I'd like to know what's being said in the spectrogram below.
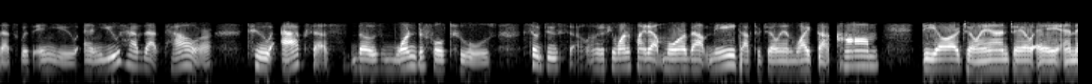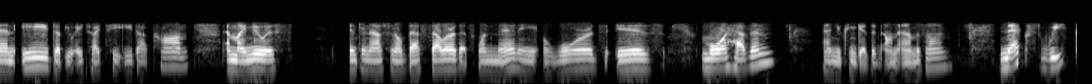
that's within you and you have that power to access those wonderful tools so do so. I mean, if you want to find out more about me, drjoannewhite.com Dr. Jo Anne, J O A N N E W H I T E dot com, and my newest international bestseller that's won many awards is More Heaven, and you can get it on Amazon. Next week,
